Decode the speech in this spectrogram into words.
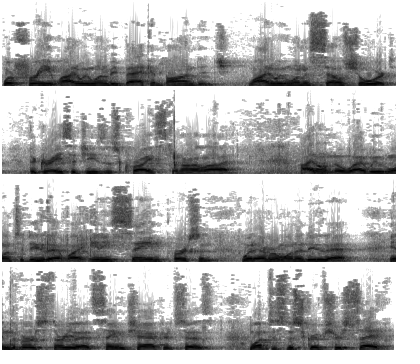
We're free. Why do we want to be back in bondage? Why do we want to sell short the grace of Jesus Christ in our life? I don't know why we would want to do that. Why any sane person would ever want to do that. In the verse 30 of that same chapter it says, what does the scripture say?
